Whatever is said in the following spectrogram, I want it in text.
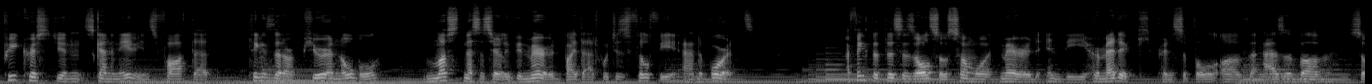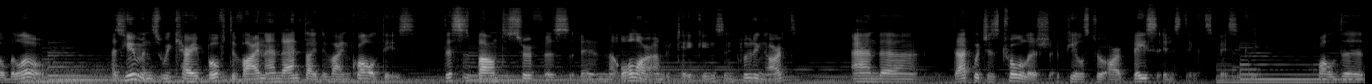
pre Christian Scandinavians thought that things that are pure and noble must necessarily be mirrored by that which is filthy and abhorrent. I think that this is also somewhat mirrored in the Hermetic principle of as above, so below. As humans, we carry both divine and anti divine qualities. This is bound to surface in all our undertakings, including art, and uh, that which is trollish appeals to our base instincts, basically, while the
